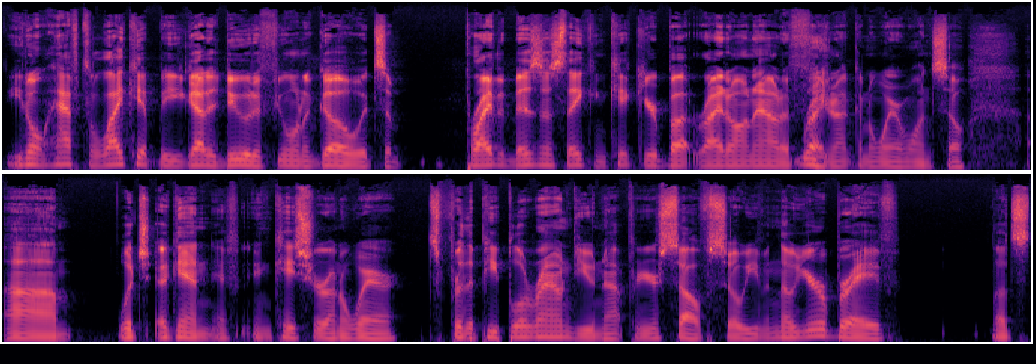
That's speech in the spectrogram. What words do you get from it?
you don't have to like it, but you got to do it if you want to go. It's a private business; they can kick your butt right on out if Right. you're not going to wear one. So, um, which again, if in case you're unaware, it's for the people around you, not for yourself. So even though you're brave, let's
